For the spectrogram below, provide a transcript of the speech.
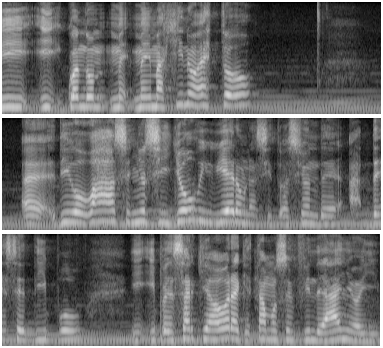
Y, cuando me, imagino esto, eh, digo, wow, Señor, si yo viviera una situación de, ese tipo y, pensar que ahora que estamos en fin de año y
